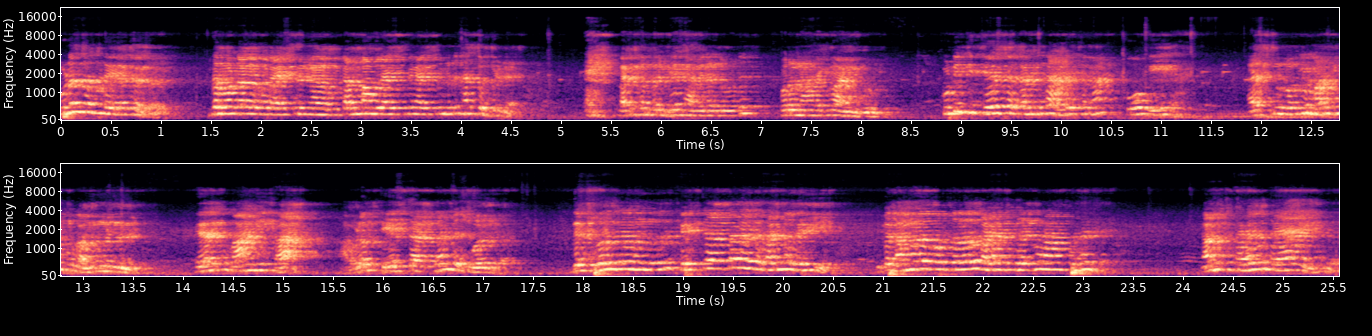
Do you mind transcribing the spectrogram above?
குழந்தைகளுடைய இளைஞர்கள் இந்த ரோட்டால ஒரு ஐஸ்கிரீம் அம்மா ஒரு ஐஸ்கிரீம் ஐஸ்கிரீம் சத்து பிள்ளை வருத்தம் பேசாம இருந்து ஒரு நாளைக்கு வாங்கி கொடுக்கும். குடிச்சு டேஸ்ட்டை கண்டுட்டு அடுத்தனா போகே ஐஸ்கிரீம் வாங்கி மாற்றி போங்க எனக்கு வாங்கிக்கா. அவ்வளோ டேஸ்டாக தான் இந்த சுதந்திரம். இந்த சுதந்திரம் என்பது பெற்றால் தான் அந்த தன்மை தெரியும் இப்போ நம்மளை பொறுத்தளவு கடற்கிறது நான் பிறகு நமக்கு கடவுள் தயாராக இல்லை.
